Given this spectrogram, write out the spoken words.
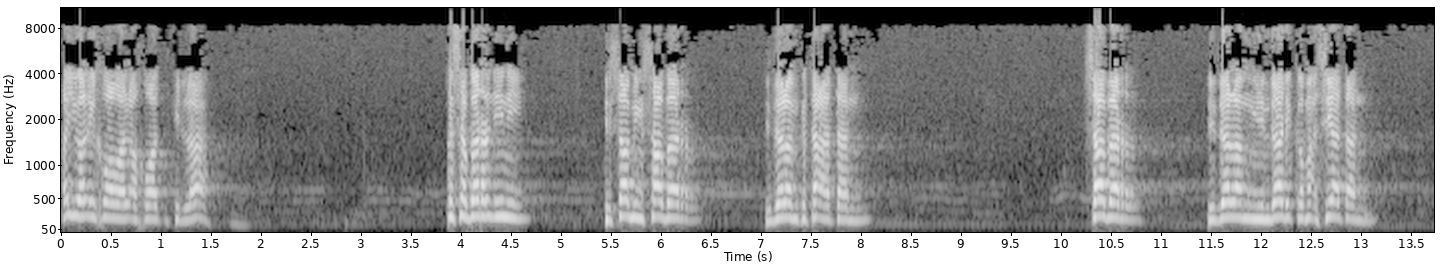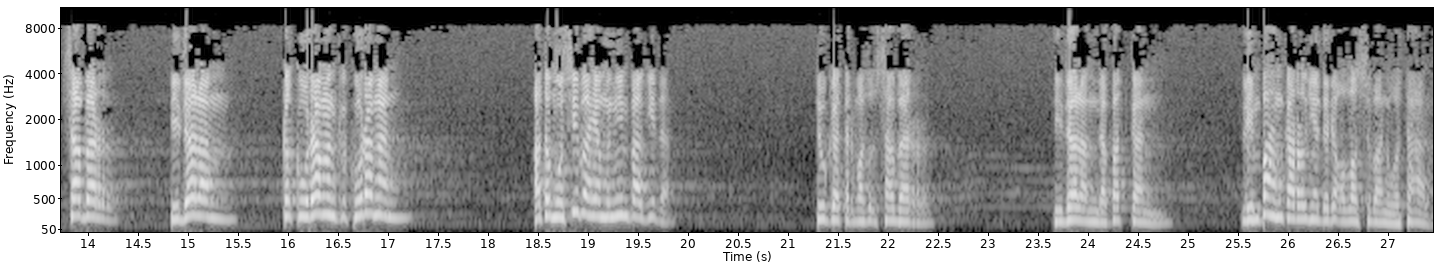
Ayyuhal ikhwa wal akhwat fillah. Kesabaran ini di samping sabar di dalam ketaatan, sabar di dalam menghindari kemaksiatan, sabar di dalam kekurangan-kekurangan atau musibah yang menimpa kita. Juga termasuk sabar di dalam mendapatkan limpahan karunia dari Allah Subhanahu wa taala.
